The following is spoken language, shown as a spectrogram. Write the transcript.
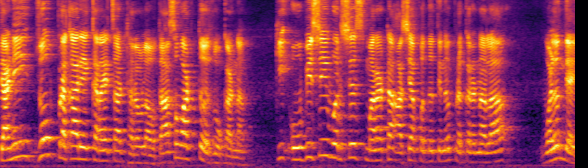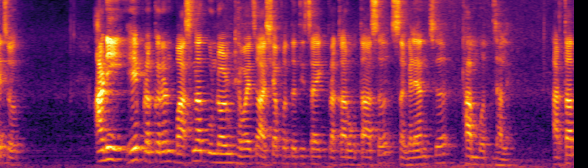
त्यांनी जो प्रकारे करायचा ठरवला होता असं वाटतं लोकांना की ओबीसी वर्सेस मराठा अशा पद्धतीनं प्रकरणाला वळण द्यायचं आणि हे प्रकरण बासनात गुंडाळून ठेवायचं अशा पद्धतीचा एक प्रकार होता असं सगळ्यांचं ठाम मत झालंय. अर्थात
